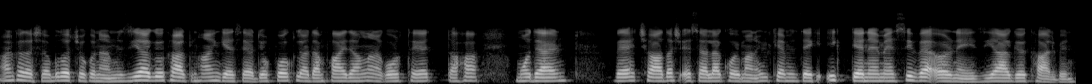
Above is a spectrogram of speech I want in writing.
Arkadaşlar bu da çok önemli. Ziya Gökalp'in hangi eser diyor folklordan faydalanarak ortaya daha modern ve çağdaş eserler koymanın ülkemizdeki ilk denemesi ve örneği Ziya Gökalp'in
